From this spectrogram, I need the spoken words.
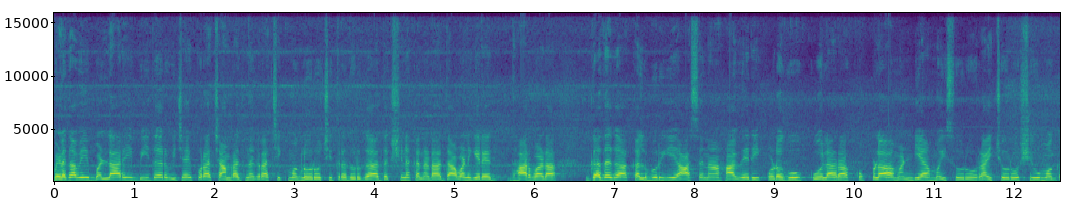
ಬೆಳಗಾವಿ, ಬಳ್ಳಾರಿ, ಬೀದರ್, ವಿಜಯಪುರ, ಚಾಮರಾಜನಗರ, ಚಿಕ್ಕಮಗಳೂರು, ಚಿತ್ರದುರ್ಗ, ದಕ್ಷಿಣ ಕನ್ನಡ, ದಾವಣಗೆರೆ, ಧಾರವಾಡ, ಗದಗ, ಕಲಬುರಗಿ, ಹಾಸನ, ಹಾವೇರಿ, ಕೊಡಗು, ಕೋಲಾರ, ಕೊಪ್ಪಳ, ಮಂಡ್ಯ, ಮೈಸೂರು, ರಾಯಚೂರು, ಶಿವಮೊಗ್ಗ,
